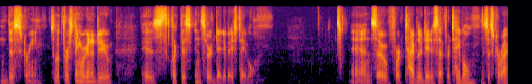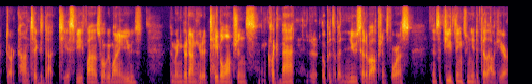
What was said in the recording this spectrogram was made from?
this screen. So the first thing we're going to do is click this insert database table. And so for tabular data set for table, this is correct. Our contigs.tsv file is what we want to use. Then we're going to go down here to table options and click that. It opens up a new set of options for us. There's a few things we need to fill out here.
